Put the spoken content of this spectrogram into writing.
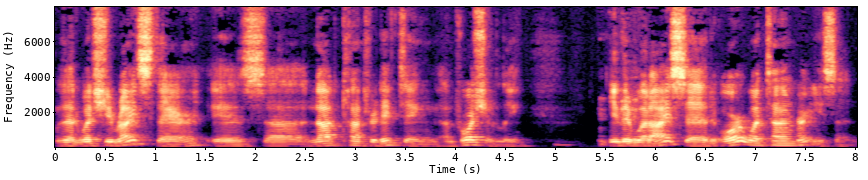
that what she writes there is uh, not contradicting, unfortunately, either what I said or what Tom Brady said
